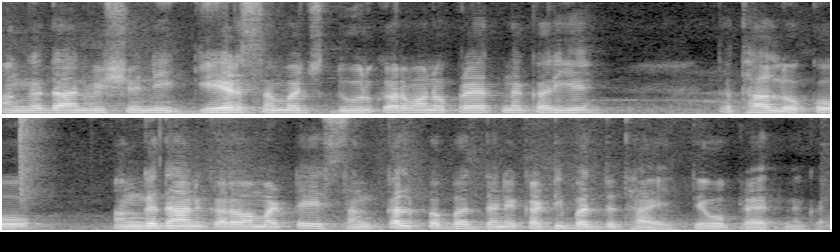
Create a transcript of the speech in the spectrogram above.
અંગદાન વિશેની ગેરસમજ દૂર કરવાનો પ્રયત્ન કરીએ, તથા લોકો અંગદાન કરવા માટે સંકલ્પબદ્ધ અને કટિબદ્ધ થાય તેવો પ્રયત્ન કરે.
